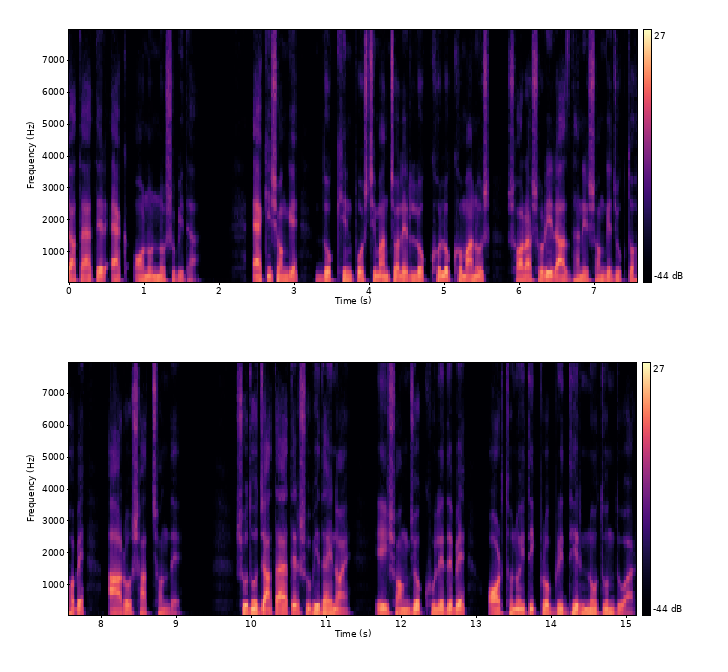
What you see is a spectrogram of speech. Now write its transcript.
যাতায়াতের এক অনন্য সুবিধা। একই সঙ্গে দক্ষিণ পশ্চিমাঞ্চলের লক্ষ লক্ষ মানুষ সরাসরি রাজধানীর সঙ্গে যুক্ত হবে আরও স্বাচ্ছন্দ্যে। শুধু যাতায়াতের সুবিধাই নয়, এই সংযোগ খুলে দেবে অর্থনৈতিক প্রবৃদ্ধির নতুন দুয়ার।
